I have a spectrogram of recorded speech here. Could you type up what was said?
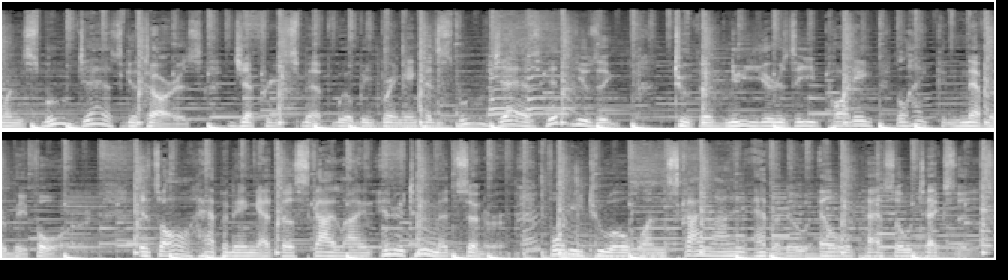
one smooth jazz guitarist, Jeffrey Smith, will be bringing his smooth jazz hit music to the New Year's Eve party like never before. It's all happening at the Skyline Entertainment Center, 4201 Skyline Avenue, El Paso, Texas,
